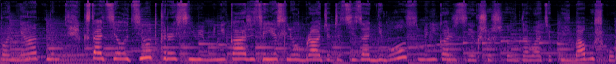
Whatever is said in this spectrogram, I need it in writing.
понятно. Кстати, оці от красиві, мені кажеться, якщо убрати от ці задні волоси, мені кажеться, якщо создавати якусь бабушку,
